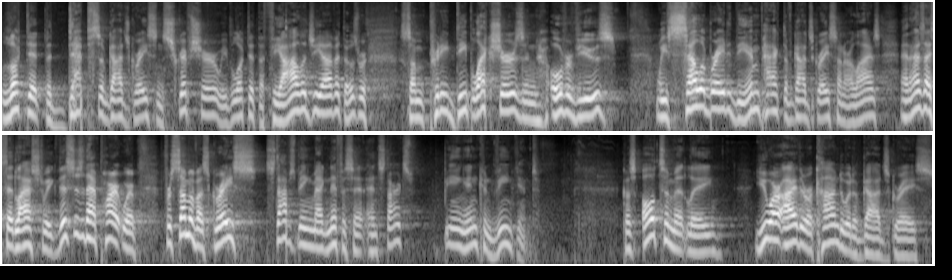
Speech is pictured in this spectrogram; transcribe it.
looked at the depths of God's grace in Scripture, we've looked at the theology of it. Those were some pretty deep lectures and overviews. We've celebrated the impact of God's grace on our lives. And as I said last week, this is that part where, for some of us, grace stops being magnificent and starts being inconvenient. Because ultimately, you are either a conduit of God's grace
